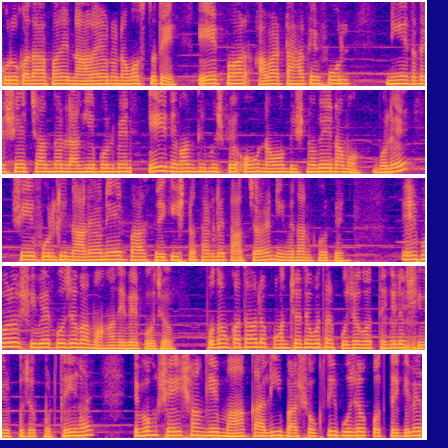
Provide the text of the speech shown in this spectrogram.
কুরু কদাপানে নারায়ণ নমস্তুতে। এরপর আবার একটা হাতে ফুল নিয়ে তাতে শ্বেত চন্দন লাগিয়ে বলবেন, এই দেগন্তি পুষ্পে ওং নম বিষ্ণবে নম। বলে সেই ফুলটি নারায়ণের বা শ্রীকৃষ্ণ থাকলে তার চরণে নিবেদন করবেন। এরপর শিবের পুজো বা মহাদেবের পুজো। প্রথম কথা হলো পঞ্চদেবতার পুজো করতে গেলে শিবের পুজো করতেই হয় এবং সেই সঙ্গে মা কালী বা শক্তি পুজো করতে গেলে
